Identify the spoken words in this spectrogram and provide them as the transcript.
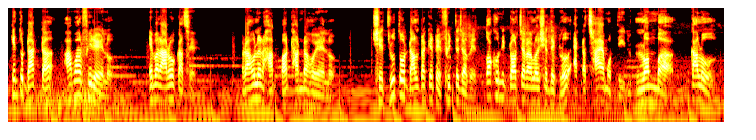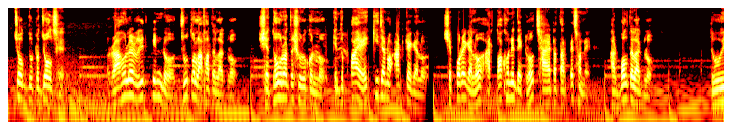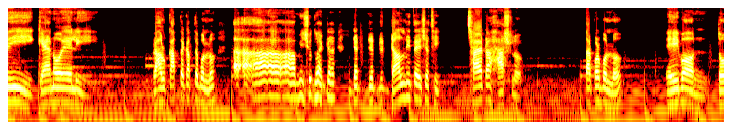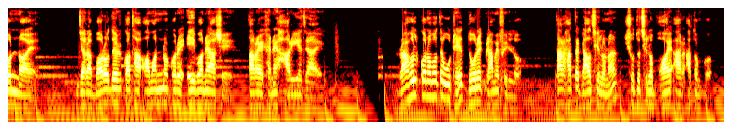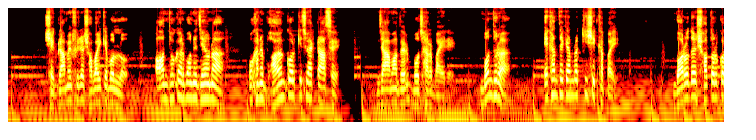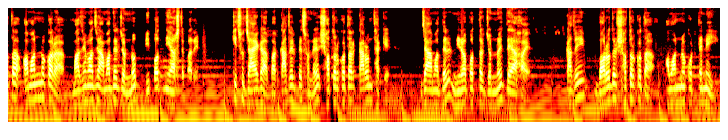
কিন্তু ডাকটা আবার ফিরে এলো, এবার আরও কাছে। রাহুলের হাত পা ঠান্ডা হয়ে এলো। সে দ্রুত ডালটা কেটে ফিরতে যাবে। তখনই টর্চের আলোয় সে দেখল একটা ছায়ামূর্তি, লম্বা, কালো, চোখ দুটো জ্বলছে। রাহুলের হৃৎপিণ্ড দ্রুত লাফাতে লাগল। সে দৌড়াতে শুরু করল, কিন্তু পায়ে কি যেন আটকে গেল। সে পড়ে গেল আর তখনই দেখল ছায়াটা তার পেছনে আর বলতে লাগল, তুই কেন এলি? রাহুল কাঁপতে কাঁপতে বলল, "আ- আ- আ- আমি শুধু একটা ডাল নিতে এসেছি। ছায়াটা হাসলো। তারপর বলল, এই বন তোর নয়। যারা বড়দের কথা অমান্য করে এই বনে আসে, তারা এখানে হারিয়ে যায়। রাহুল কোনো মতে উঠে দৌড়ে গ্রামে ফিরল। তার হাতে ডাল ছিল না, শুধু ছিল ভয় আর আতঙ্ক। সে গ্রামে ফিরে সবাইকে বলল অন্ধকার বনে যেও না। ওখানে ভয়ঙ্কর কিছু একটা আছে, যা আমাদের বোঝার বাইরে। বন্ধুরা, এখান থেকে আমরা কি শিক্ষা পাই? বড়দের সতর্কতা অমান্য করা মাঝে মাঝে আমাদের জন্য বিপদ নিয়ে আসতে পারে। কিছু জায়গা বা কাজের পেছনে সতর্কতার কারণ থাকে, যা আমাদের নিরাপত্তার জন্যই দেয়া হয়। কাজেই বড়দের সতর্কতা অমান্য করতে নেই।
